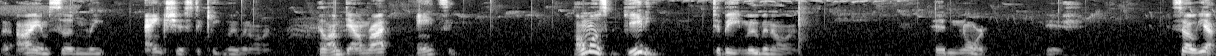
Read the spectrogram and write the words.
but I am suddenly anxious to keep moving on. Hell, I'm downright antsy almost giddy to be moving on. Heading north ish. So, yeah,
